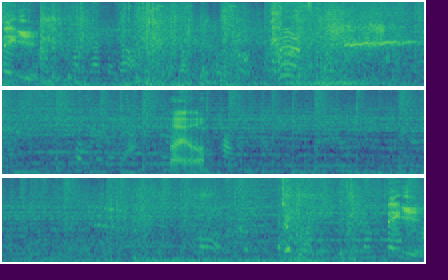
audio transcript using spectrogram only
빼기. 좋아요 빼기.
